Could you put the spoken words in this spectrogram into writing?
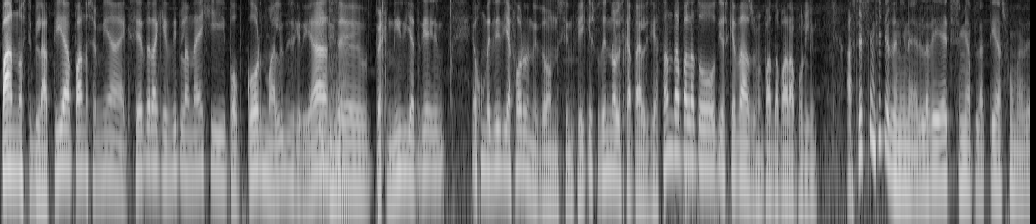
πάνω στην πλατεία, πάνω σε μια εξέδρα και δίπλα να έχει popcorn, μαλλί της γριάς, ε, παιχνίδια. τέτοια. Έχουμε δει διαφόρων ειδών συνθήκες που δεν είναι όλες κατάλληλες για stand-up, αλλά το διασκεδάζουμε πάντα πάρα πολύ. Αυτές οι συνθήκες δεν είναι. Δηλαδή έτσι σε μια πλατεία, ας πούμε. δε-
